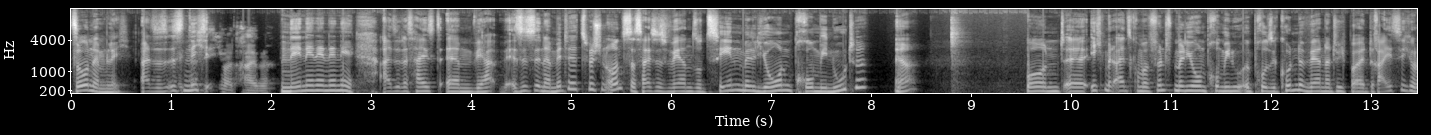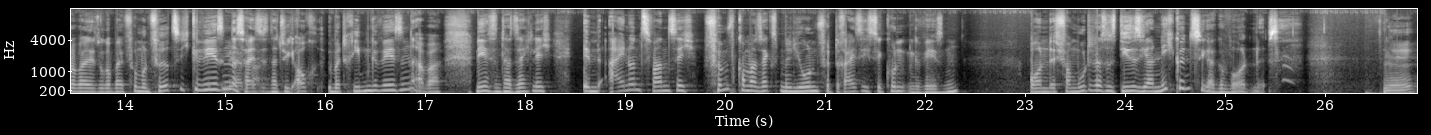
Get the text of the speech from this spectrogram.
so nämlich. Also es ist nicht. ich übertreibe. Nee, nee, nee, nee, nee. Also das heißt, ähm, wir, es ist in der Mitte zwischen uns. Das heißt, es wären so 10 Millionen pro Minute. Ja. Und äh, ich mit 1,5 Millionen pro, Minu äh, pro Sekunde wäre natürlich bei 30 oder bei, sogar bei 45 gewesen. Das heißt, es ist natürlich auch übertrieben gewesen. Aber nee, es sind tatsächlich im 21 5,6 Millionen für 30 Sekunden gewesen. Und ich vermute, dass es dieses Jahr nicht günstiger geworden ist. Nee.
